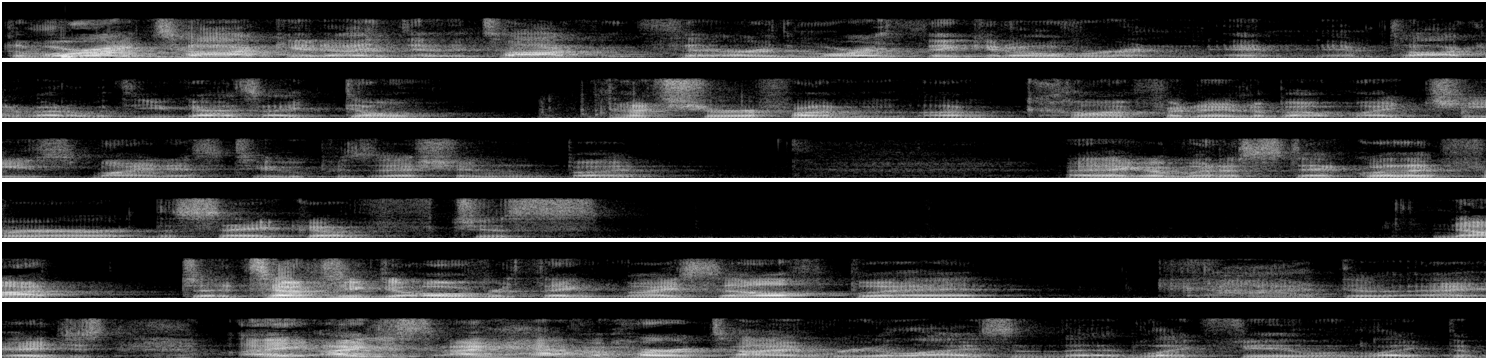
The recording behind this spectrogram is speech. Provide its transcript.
The more I talk it, I talk, or the more I think it over and, and am talking about it with you guys, I don't not sure if I'm I'm confident about my Chiefs minus two position, but I think I'm going to stick with it for the sake of just not attempting to overthink myself. But God, I, I just I, I just I have a hard time realizing that, like feeling like the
